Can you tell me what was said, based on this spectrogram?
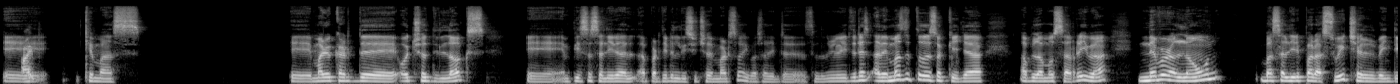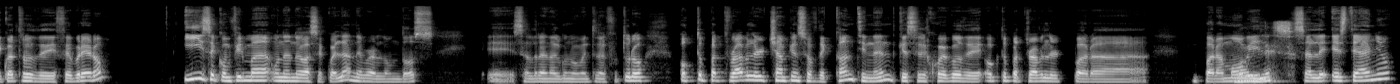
¿Qué más? Mario Kart de 8 Deluxe eh, empieza a salir al- a partir del 18 de marzo y va a salir desde el 2023. Además de todo eso que ya hablamos arriba, Never Alone va a salir para Switch el 24 de febrero y se confirma una nueva secuela, Never Alone 2. eh, saldrá en algún momento en el futuro. Octopath Traveler Champions of the Continent, que es el juego de Octopath Traveler para, para móvil, Móviles. sale este año.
